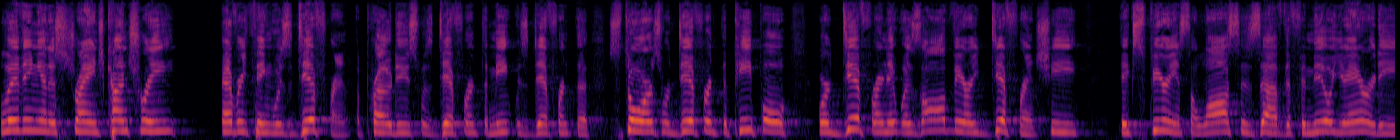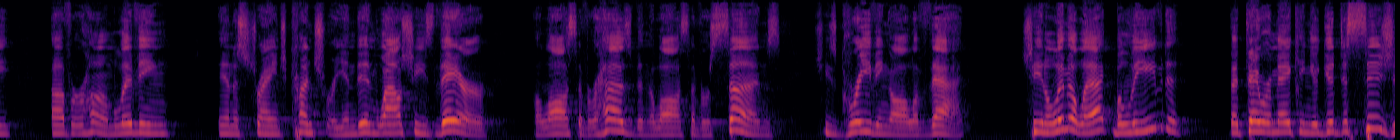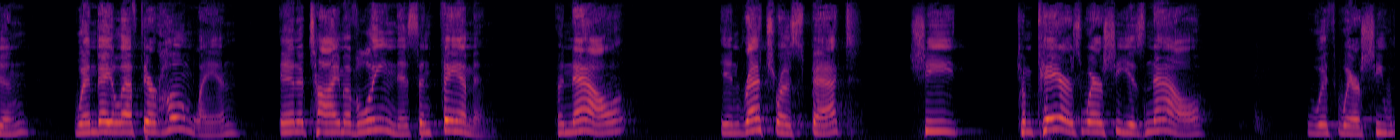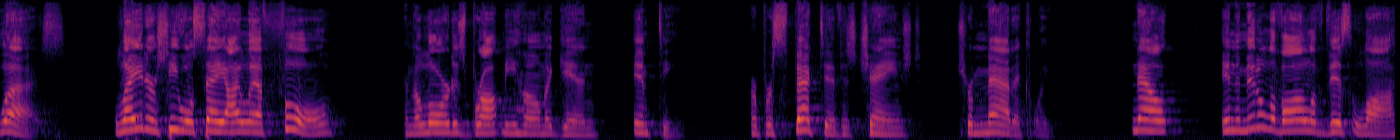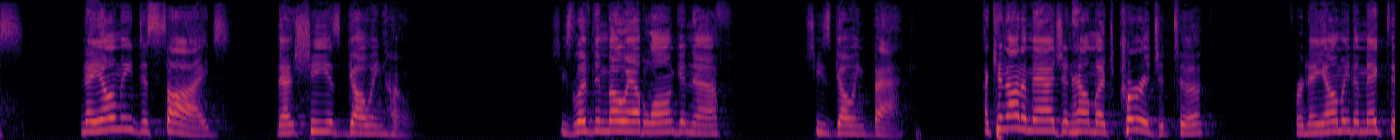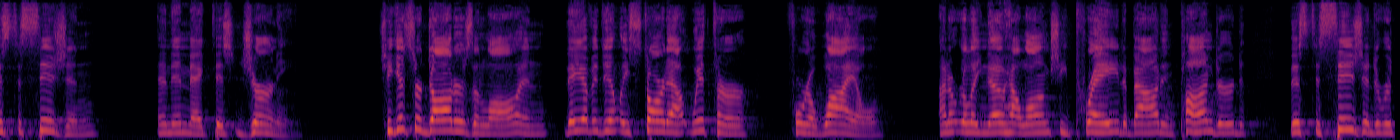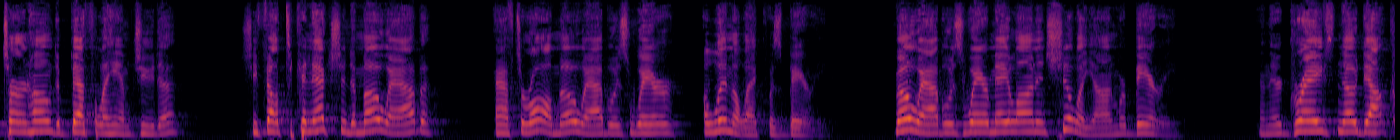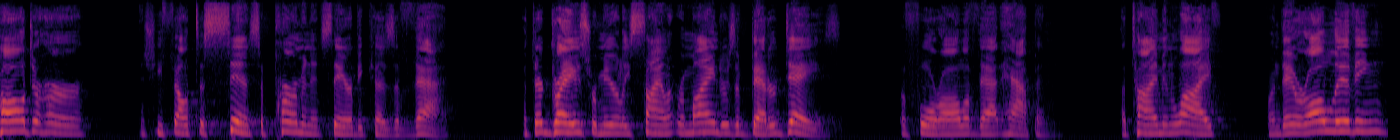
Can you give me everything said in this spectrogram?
living in a strange country. Everything was different. The produce was different. The meat was different. The stores were different. The people were different. It was all very different. She experienced the losses of the familiarity of her home, living in a strange country. And then while she's there, the loss of her husband, the loss of her sons, she's grieving all of that. She and Elimelech believed that they were making a good decision when they left their homeland in a time of leanness and famine. But now, in retrospect, she compares where she is now with where she was. Later, she will say, I left full, and the Lord has brought me home again empty. Her perspective has changed dramatically. Now, in the middle of all of this loss, Naomi decides that she is going home. She's lived in Moab long enough, she's going back. I cannot imagine how much courage it took for Naomi to make this decision and then make this journey. She gets her daughters in law, and they evidently start out with her for a while. I don't really know how long she prayed about and pondered this decision to return home to Bethlehem, Judah. She felt the connection to Moab. After all, Moab was where Elimelech was buried. Moab was where Mahlon and Chilion were buried. And their graves, no doubt, called to her, and she felt a sense of permanence there because of that. But their graves were merely silent reminders of better days before all of that happened. A time in life when they were all living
